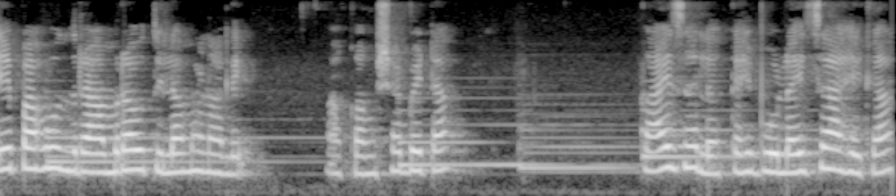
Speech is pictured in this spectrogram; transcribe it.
ते पाहून रामराव तिला म्हणाले आकांक्षा बेटा काय झालं? काही बोलायचं आहे का?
